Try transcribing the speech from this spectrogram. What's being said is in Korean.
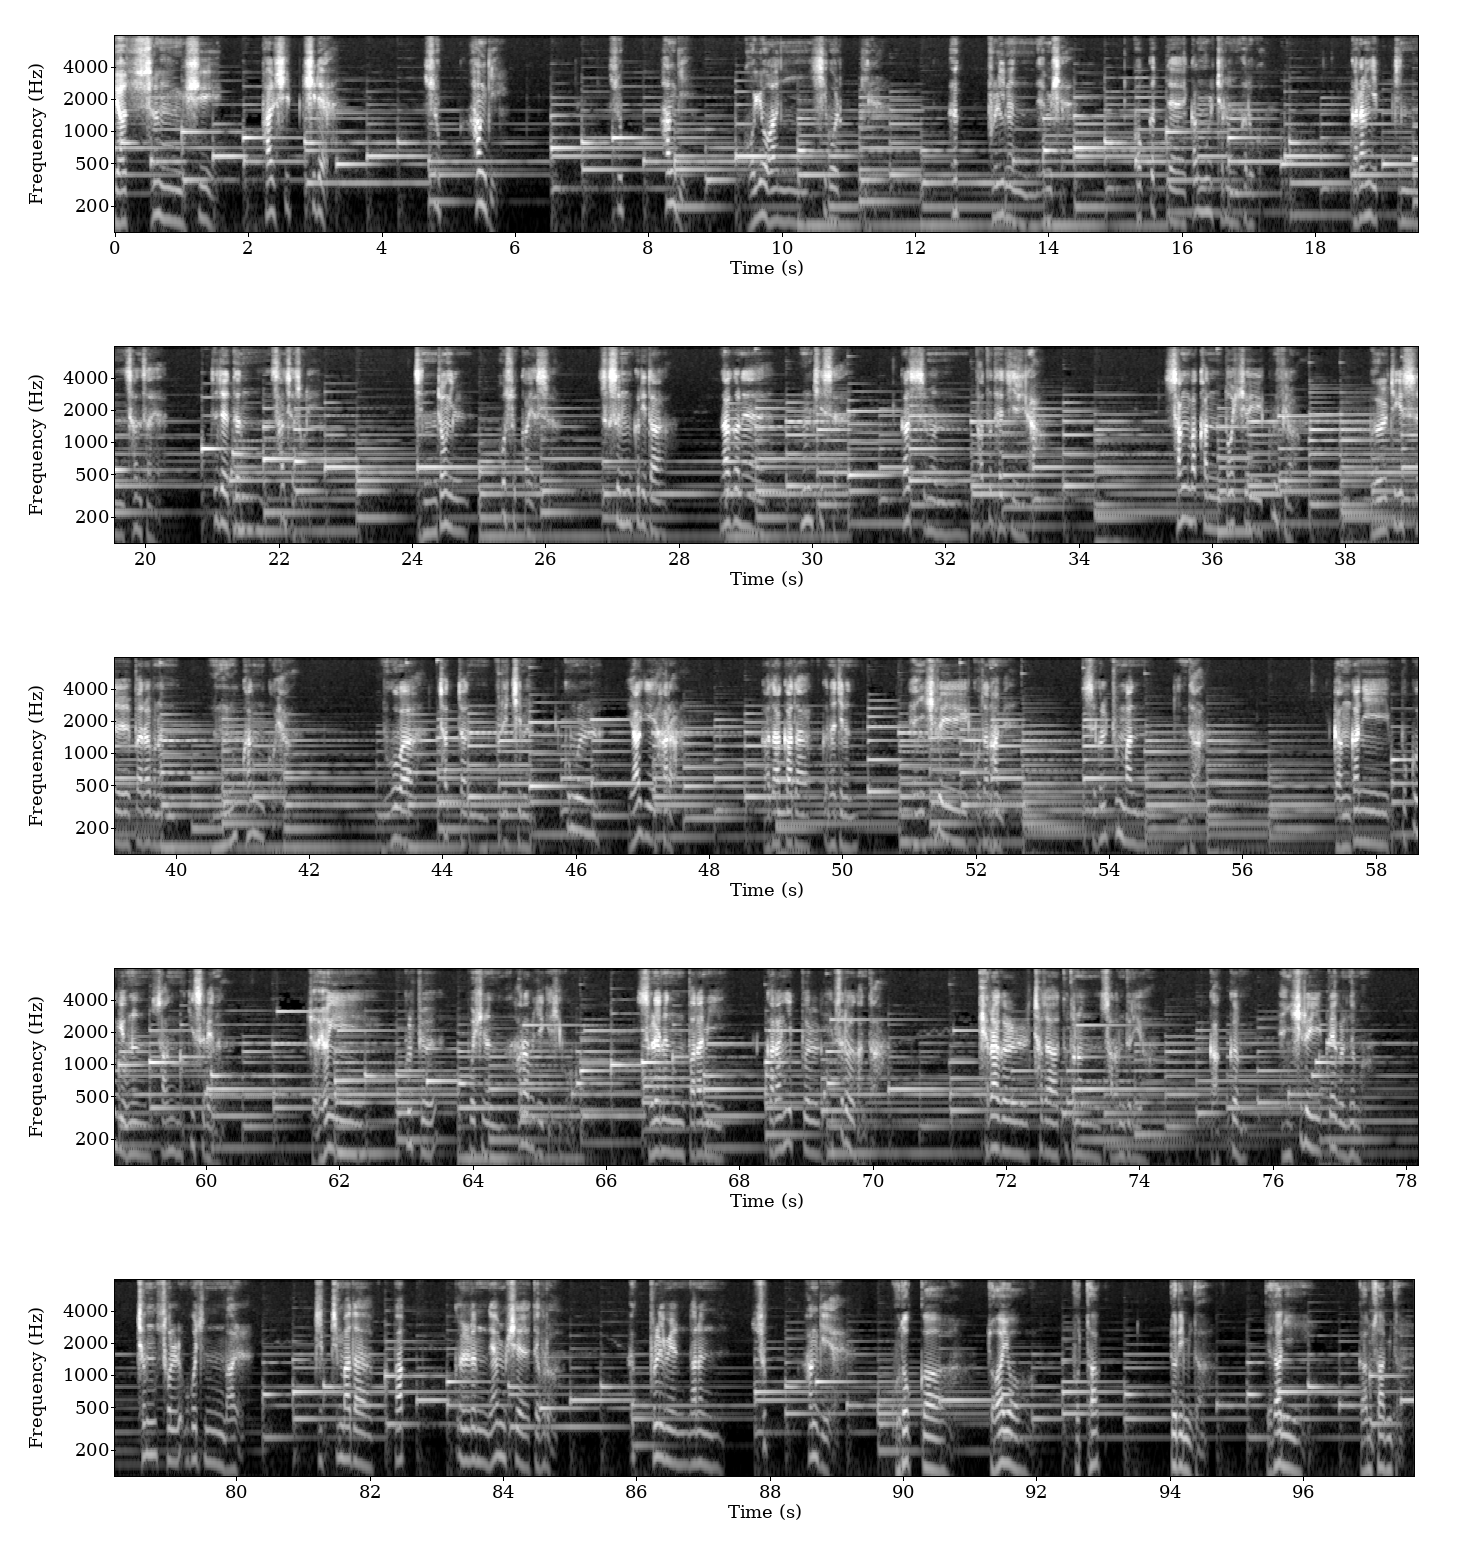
여승시 87회 쑥한기. 쑥한기 고요한 시골길 흙 불리는 냄새 코끝에 강물처럼 흐르고 가랑잎 진 산사에 젖어든 산새 소리 진종일 호숫가에서 스승거리다 나그네 눈짓에 가슴은 따뜻해지리라. 삭막한 도시의 꿈비라. 멀찍이서 바라보는 눅눅한 고향. 누구와 찻잔 부딪히며 꿈을 야기하라. 가닥가닥 끊어지는 현실의 고단함에 서글픔만 긴다 간간히 붓고기 우는 산기슭에는 조용히 굴펴 보시는 할아버지 계시고 설레는 바람이 가랑잎을 휩쓸어 간다. 쾌락을 찾아 떠도는 사람들이여 가끔 현실의 백을 넘어 정솔 우거진 말 집집마다 밥 끓는 냄새 더불어 흙 불리면 나는 숲 한기에 구독과 좋아요 부탁드립니다. 대단히 감사합니다.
